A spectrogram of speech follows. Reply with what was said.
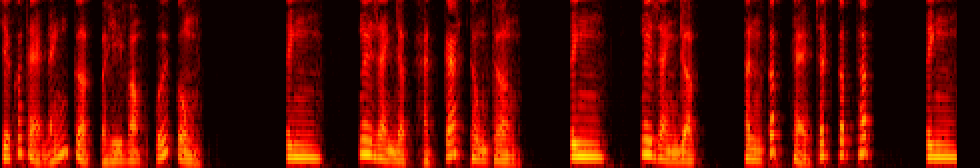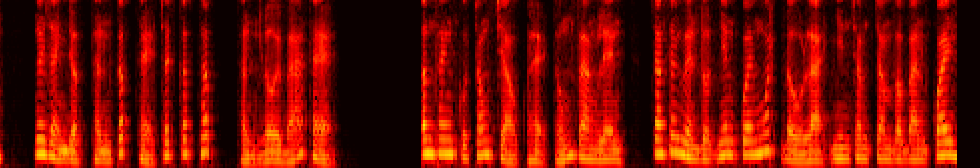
chỉ có thể đánh cược và hy vọng cuối cùng. Tinh, ngươi giành được hạt cát thông thường. Tinh, ngươi giành được thần cấp thể chất cấp thấp. Tinh, ngươi giành được thần cấp thể chất cấp thấp, thần lôi bá thể. Âm thanh của trong trẻo của hệ thống vang lên, Giang Thái Huyền đột nhiên quay ngoắt đầu lại nhìn chăm chăm vào bàn quay.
